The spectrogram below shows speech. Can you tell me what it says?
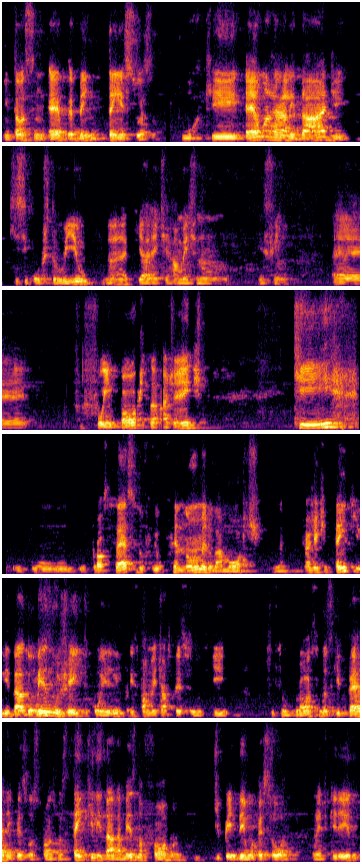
Então assim é, é bem intenso essa, porque é uma realidade que se construiu, né? Que a gente realmente não, enfim, é, foi imposta a gente, que o, o processo do o fenômeno da morte, né, a gente tem que lidar do mesmo jeito com ele, principalmente as pessoas que, que são próximas, que perdem pessoas próximas, tem que lidar da mesma forma de perder uma pessoa, um ente querido,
